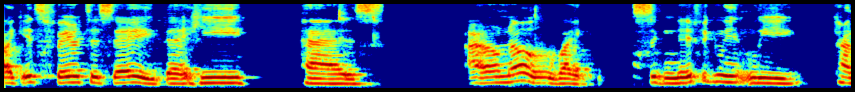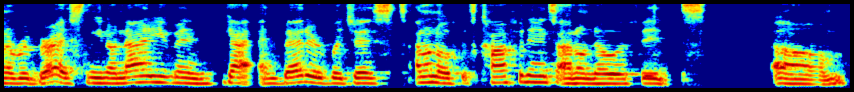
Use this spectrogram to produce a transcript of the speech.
like it's fair to say that he has, I don't know, like significantly kind of regressed, you know, not even gotten better, but just I don't know if it's confidence. I don't know if it's um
